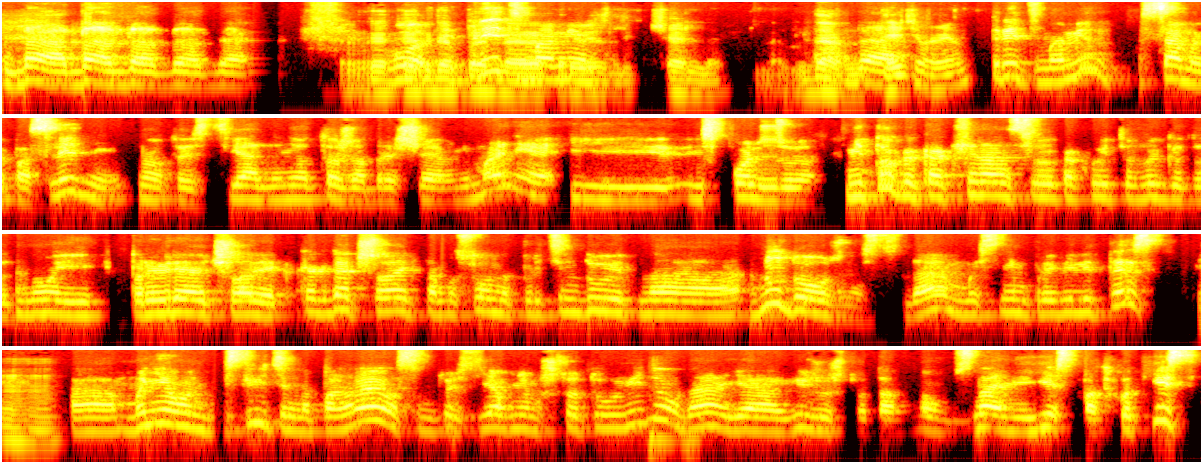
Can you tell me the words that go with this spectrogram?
Да, да, да, да, да. Вот. Когда третий момент. Да, да, третий момент. Третий момент, самый последний, ну, то есть я на него тоже обращаю внимание и использую не только как финансовую какую-то выгоду, но и проверяю человека. Когда человек там условно претендует на одну должность, да, мы с ним провели тест, uh мне он действительно понравился, ну, то есть я в нем что-то увидел, да, я вижу, что там, ну, знания есть, подход есть,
